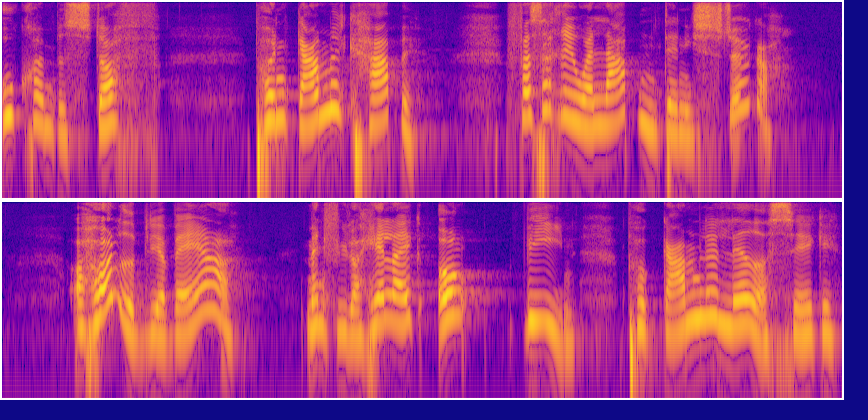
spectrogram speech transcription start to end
ukrømpet stof på en gammel kappe, for så river lappen den i stykker. Og hullet bliver værre. Man fylder heller ikke ung vin på gamle lædersække,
